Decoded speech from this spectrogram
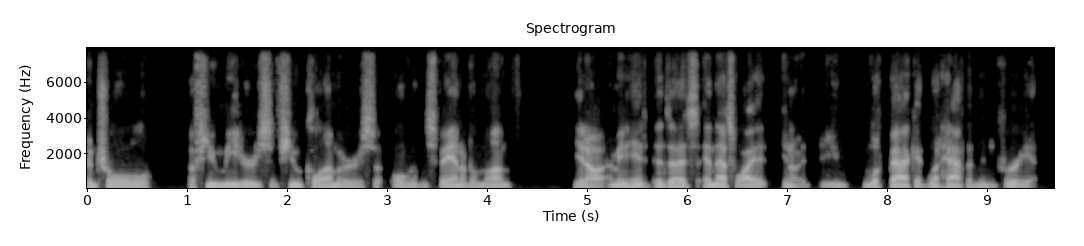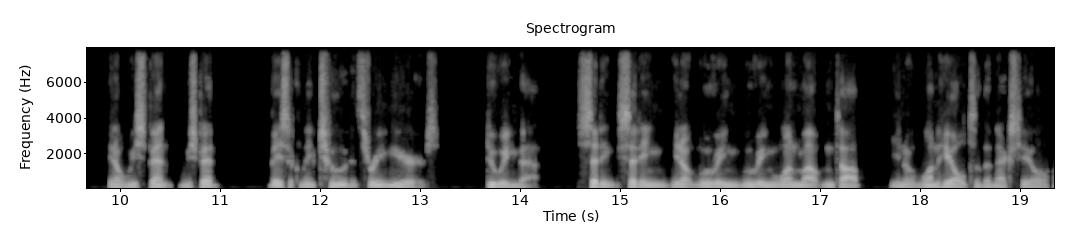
control a few meters, a few kilometers over the span of a month. You know, I mean, it, it, that's and that's why it, you know you look back at what happened in Korea. You know, we spent we spent basically two to three years doing that, sitting sitting, you know, moving moving one mountaintop, you know, one hill to the next hill,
